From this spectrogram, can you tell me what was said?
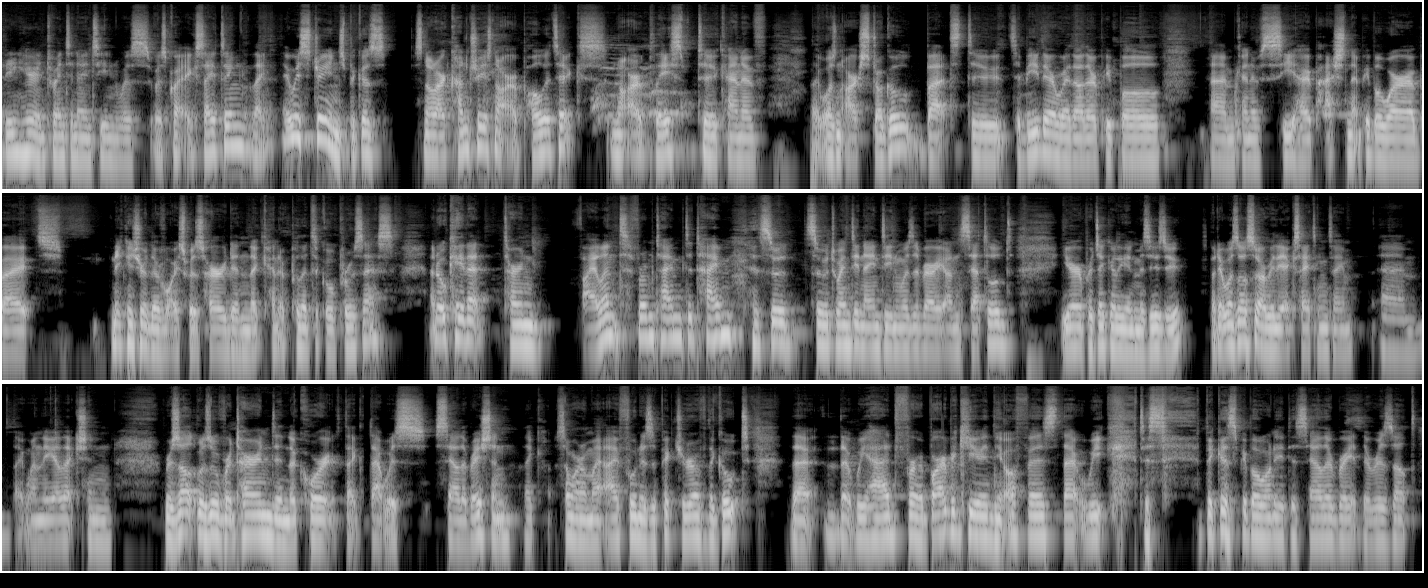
being here in 2019 was was quite exciting. Like it was strange because it's not our country, it's not our politics, not our place to kind of it wasn't our struggle, but to to be there with other people, um, kind of see how passionate people were about making sure their voice was heard in the kind of political process. And okay, that turned violent from time to time. So so 2019 was a very unsettled year, particularly in Mzuzu, but it was also a really exciting time um, like when the election result was overturned in the court, like that was celebration. Like somewhere on my iPhone is a picture of the goat that that we had for a barbecue in the office that week, to because people wanted to celebrate the result.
